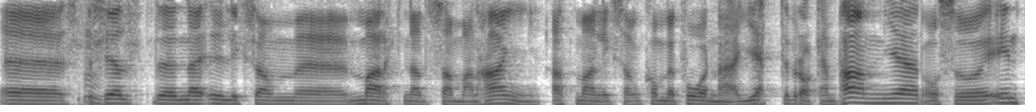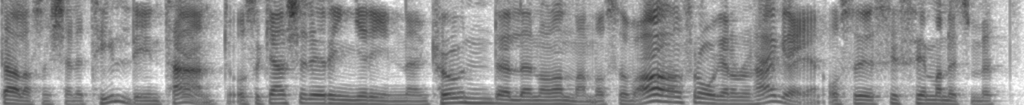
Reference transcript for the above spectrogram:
Eh, speciellt mm. när, i liksom, eh, marknadssammanhang. Att man liksom kommer på den här jättebra kampanjen och så är inte alla som känner till det internt. Och så kanske det ringer in en kund eller någon annan och så ah, frågar om den här grejen. Och så ser man ut som ett,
